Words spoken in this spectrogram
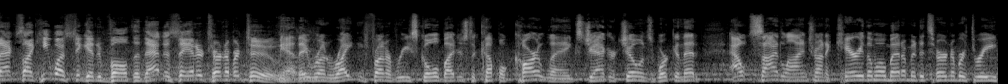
acts like he wants to get involved in that as they enter turn number two. Yeah, they run right in front of Reece Gold by just a couple car lengths. Jagger Jones working that outside line, trying to carry the momentum into turn number three.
